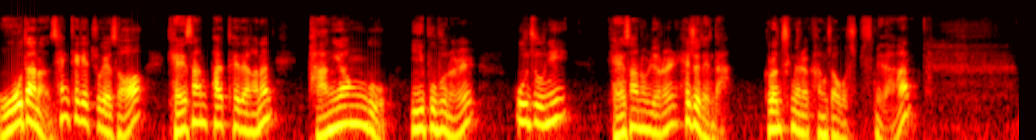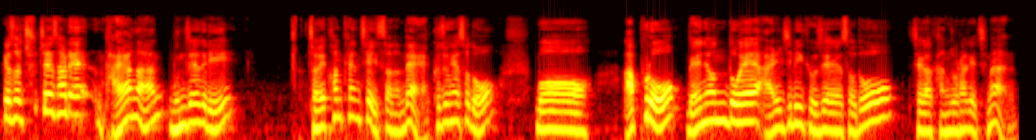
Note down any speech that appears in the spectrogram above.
5단원 생태계 쪽에서 계산 파트에 해당하는 방영구 이 부분을 꾸준히 계산 훈련을 해줘야 된다. 그런 측면을 강조하고 싶습니다. 그래서 출제 사례 다양한 문제들이 저의 컨텐츠에 있었는데 그 중에서도 뭐 앞으로 내년도에 RGB 교재에서도 제가 강조를 하겠지만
